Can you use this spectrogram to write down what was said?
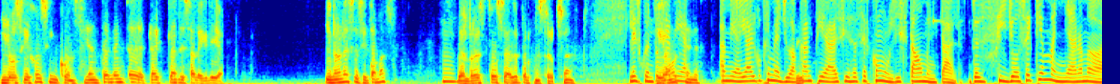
los hijos inconscientemente detectan esa alegría y no necesita más. Mm. Del resto se hace por construcción. Les cuento que a mí, que en es- a mí hay algo que me ayuda Sí. a cantidades y es hacer como un listado mental. Entonces, si yo sé que mañana me va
